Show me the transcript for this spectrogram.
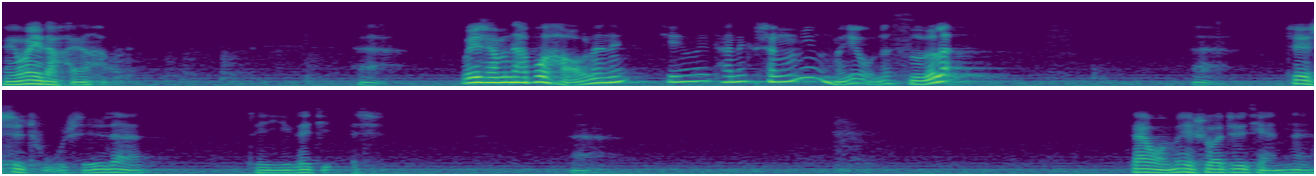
那个味道很好。的啊为什么它不好了呢？就因为它那个生命没有了，死了。啊，这是处实的这一个解释。啊，在我没说之前呢，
